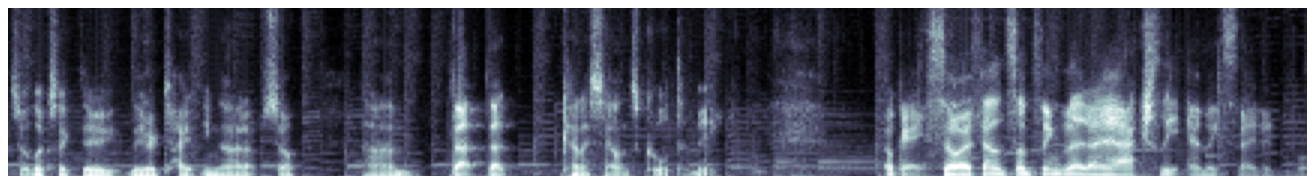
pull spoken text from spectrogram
So it looks like they, they are tightening that up. So um, that that kind of sounds cool to me. Okay, so I found something that I actually am excited for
